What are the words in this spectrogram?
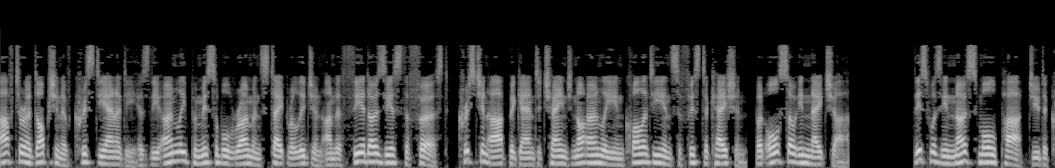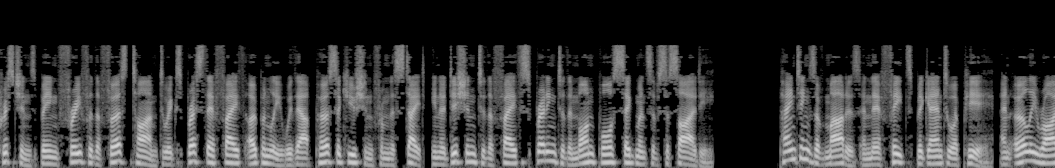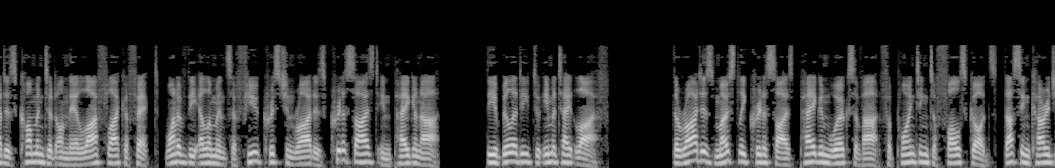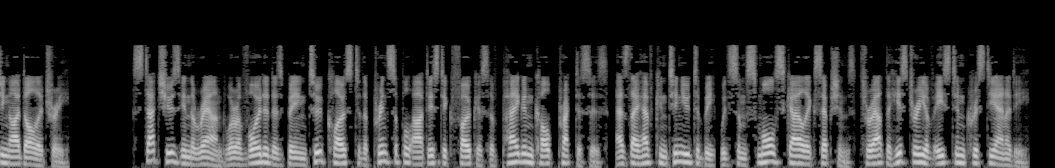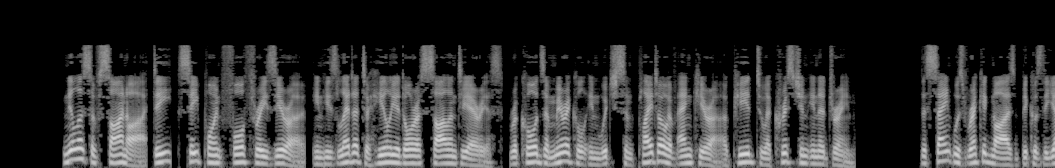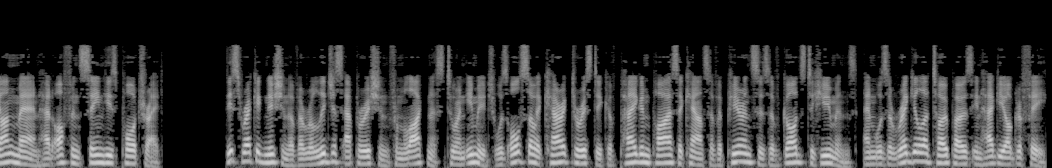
After adoption of Christianity as the only permissible Roman state religion under Theodosius I, Christian art began to change not only in quality and sophistication, but also in nature. This was in no small part due to Christians being free for the first time to express their faith openly without persecution from the state, in addition to the faith spreading to the non-poor segments of society. Paintings of martyrs and their feats began to appear, and early writers commented on their lifelike effect, one of the elements a few Christian writers criticized in pagan art—the ability to imitate life. The writers mostly criticized pagan works of art for pointing to false gods, thus encouraging idolatry. Statues in the round were avoided as being too close to the principal artistic focus of pagan cult practices, as they have continued to be with some small-scale exceptions throughout the history of Eastern Christianity. Nilus of Sinai d. c. in his letter to Heliodorus Silentiarius, records a miracle in which St. Plato of Ancyra appeared to a Christian in a dream. The saint was recognized because the young man had often seen his portrait. This recognition of a religious apparition from likeness to an image was also a characteristic of pagan pious accounts of appearances of gods to humans, and was a regular topos in hagiography.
